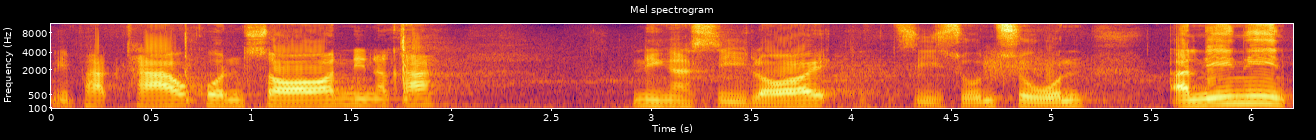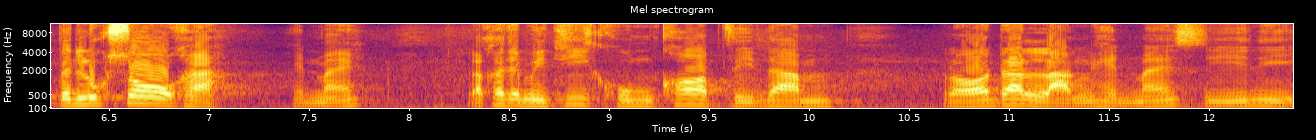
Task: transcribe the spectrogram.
นี่พักเท้าคนซ้อนนี่นะคะ นี่ไง400 400อันนี้นี่เป็นลูกโซ่ค่ะ เห็นไหม แล้วก็จะมีที่คุมครอบสีดำล้อด้านหลังเห็นไหมสีนี่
